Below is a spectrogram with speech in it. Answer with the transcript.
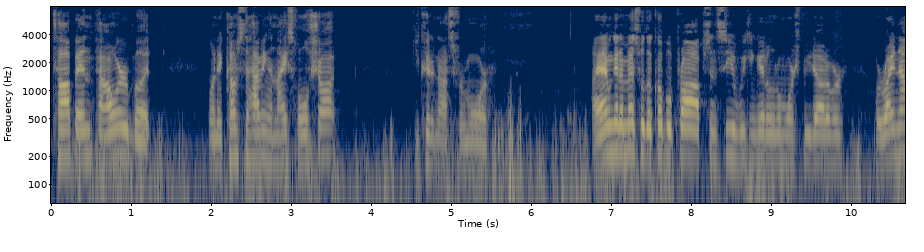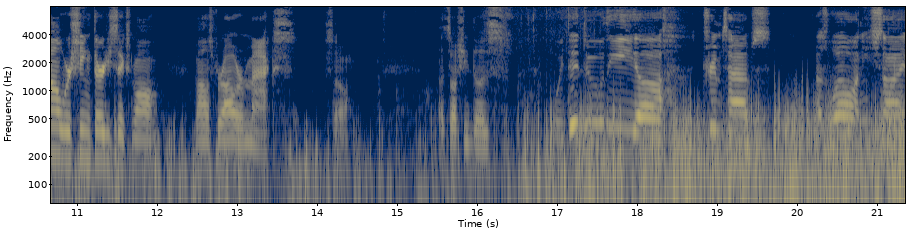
top end power, but when it comes to having a nice hole shot, you couldn't ask for more. I am gonna mess with a couple props and see if we can get a little more speed out of her. But right now we're seeing 36 mile, miles per hour max. So that's all she does we did do the uh, trim tabs as well on each side.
